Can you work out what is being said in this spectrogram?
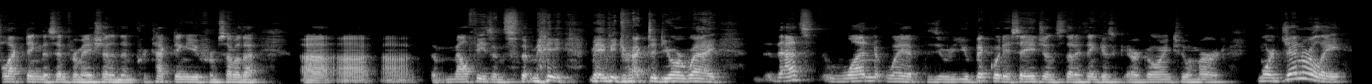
collecting this information and then protecting you from some of the uh, uh, uh, the malfeasance that may may be directed your way. That's one way of the ubiquitous agents that I think is are going to emerge. More generally,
